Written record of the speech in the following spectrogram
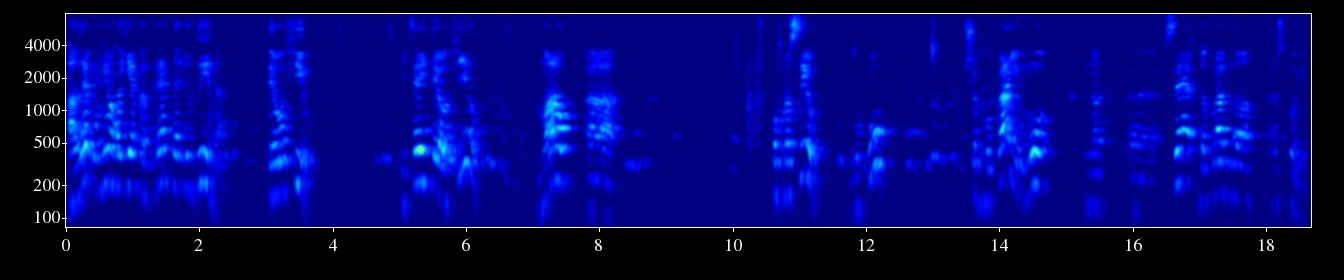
але у нього є конкретна людина Теофіл. І цей Теофіл мав, а, попросив Луку, щоб Лука йому на, е, все докладно розповів.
